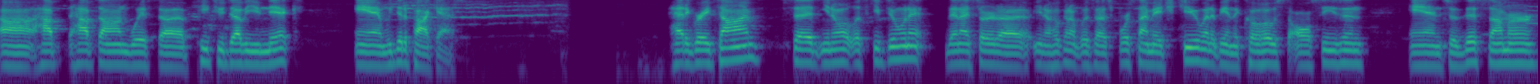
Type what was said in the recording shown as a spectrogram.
uh, hopped hopped on with uh, P2W Nick, and we did a podcast. Had a great time. Said, you know what, let's keep doing it then I started, uh, you know, hooking up with uh, Sports Time HQ, ended up being the co-host all season. And so this summer,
